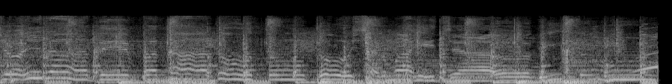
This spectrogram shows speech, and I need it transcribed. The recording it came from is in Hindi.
जो इरादे बता दो तुम तो शर्मा ही जाओ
